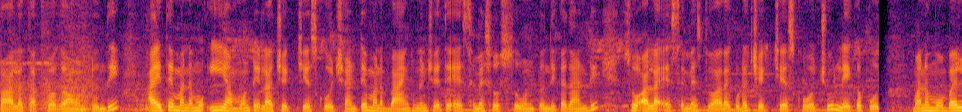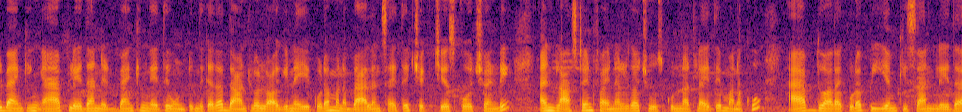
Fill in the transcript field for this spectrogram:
చాలా తక్కువగా ఉంటుంది. అయితే మనము ఈ అమౌంట్ ఎలా చెక్ చేసుకోవచ్చు అంటే మన బ్యాంక్ నుంచి అయితే ఎస్ఎంఎస్ వస్తూ ఉంటుంది కదా అండి? సో అలా ఎస్ఎంఎస్ ద్వారా కూడా చెక్ చేసుకోవచ్చు. లేకపోతే మన మొబైల్ బ్యాంకింగ్ యాప్ లేదా నెట్ బ్యాంకింగ్ అయితే ఉంటుంది కదా దాంట్లో లాగిన్ అయ్యి కూడా మన బ్యాలెన్స్ అయితే చెక్ చేసుకోవచ్చు అండి అండ్ లాస్ట్ అండ్ ఫైనల్గా చూసుకున్నట్లయితే మనకు యాప్ ద్వారా కూడా పీఎం కిసాన్ లేదా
